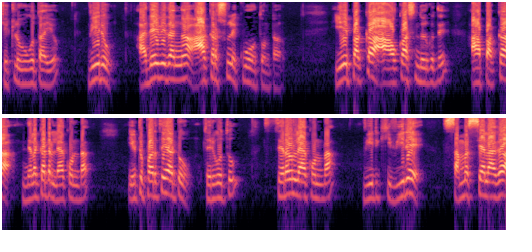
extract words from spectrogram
చెట్లు ఊగుతాయో వీరు అదే విధంగా ఆకర్షణలు ఎక్కువ అవుతుంటారు ఏ పక్క ఆ అవకాశం దొరికితే ఆ పక్క నిలకట లేకుండా ఎటు పడితే అటు తిరుగుతూ స్థిరం లేకుండా వీరికి వీరే సమస్యలాగా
